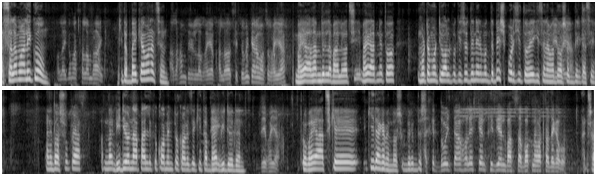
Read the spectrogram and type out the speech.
আসসালামু আলাইকুম। ওয়ালাইকুম আসসালাম ভাই। কিতাব ভাই কেমন আছেন? আলহামদুলিল্লাহ ভাইয়া ভালো আছি। তুমি কেমন আছো ভাইয়া? ভাইয়া আলহামদুলিল্লাহ ভালো আছি। ভাই আপনি তো মোটামুটি অল্প কিছু দিনের মধ্যে বেশ পরিচিত হয়ে গেছেন আমার দর্শকদের কাছে। মানে দর্শকরা আপনার ভিডিও না পারলে তো কমেন্টও করে যে কিতাব ভাইয়ের ভিডিও দেন। জি ভাইয়া। তো ভাইয়া আজকে কি দেখাবেন দর্শকদের উদ্দেশ্যে? আজকে দুইটা হলিস্টিয়ান ফিজিয়ান বাচ্চা বকনা বাচ্চা দেখাবো। আচ্ছা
